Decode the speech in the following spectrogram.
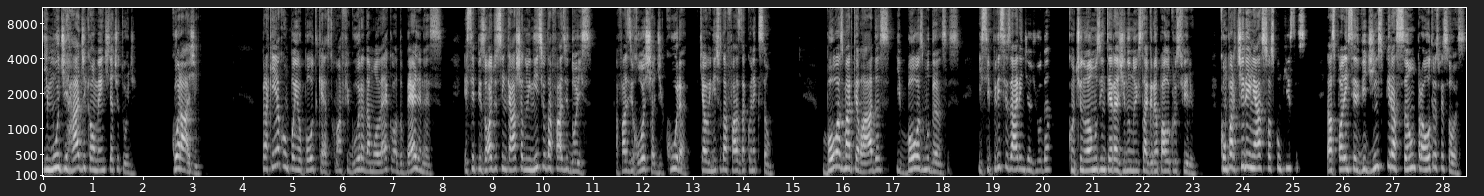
E mude radicalmente de atitude. Coragem. Para quem acompanha o podcast com a figura da molécula do Berliness, esse episódio se encaixa no início da fase 2, a fase roxa de cura, que é o início da fase da conexão boas marteladas e boas mudanças. E se precisarem de ajuda, continuamos interagindo no Instagram Paulo Cruz Filho. Compartilhem lá suas conquistas. Elas podem servir de inspiração para outras pessoas.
